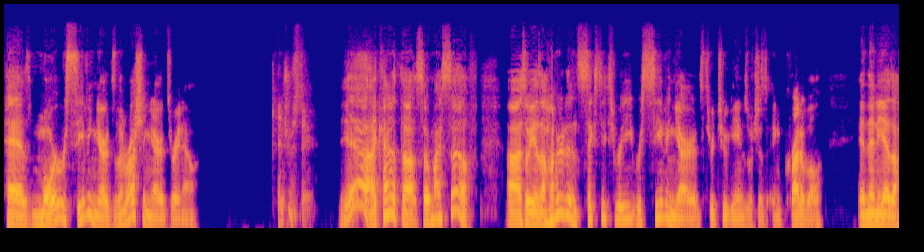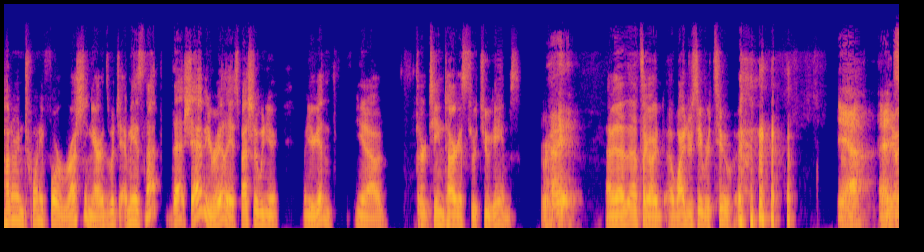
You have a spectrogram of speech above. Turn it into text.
has more receiving yards than rushing yards right now. Interesting. Yeah, I kind of thought so myself. Uh, so, he has 163 receiving yards through two games, which is incredible. And then he has 124 rushing yards, which I mean, it's not that shabby, really, especially when you're when you're getting you know 13 targets through two games. Right? I mean, that, that's like a, a wide receiver too. Yeah. You know,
